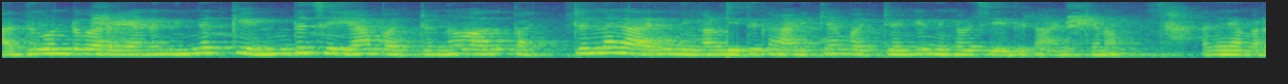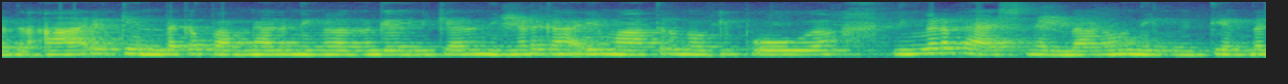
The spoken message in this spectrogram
അതുകൊണ്ട് പറയാണ് നിങ്ങൾക്ക് എന്ത് ചെയ്യാൻ പറ്റുന്നോ അത് പറ്റുന്ന കാര്യം നിങ്ങൾ ചെയ്ത് കാണിക്കാൻ പറ്റുമെങ്കിൽ നിങ്ങൾ ചെയ്ത് കാണിക്കണം. അത് ഞാൻ പറഞ്ഞത്. ആരൊക്കെ എന്തൊക്കെ പറഞ്ഞാലും നിങ്ങളതൊന്നും ഗവനിക്കാതെ നിങ്ങളുടെ കാര്യം മാത്രം നോക്കി പോവുക. നിങ്ങളുടെ പാഷൻ എന്താണോ നിങ്ങൾക്ക് എന്താ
